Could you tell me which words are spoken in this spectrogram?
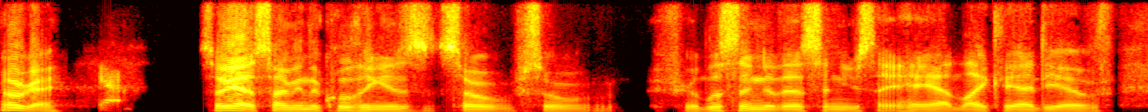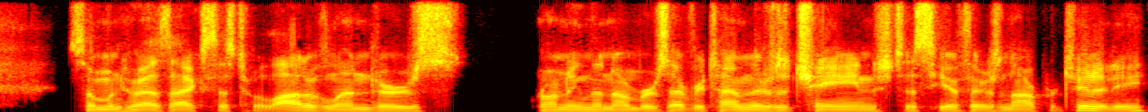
okay yeah so yeah so i mean the cool thing is so so if you're listening to this and you say hey i'd like the idea of someone who has access to a lot of lenders running the numbers every time there's a change to see if there's an opportunity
